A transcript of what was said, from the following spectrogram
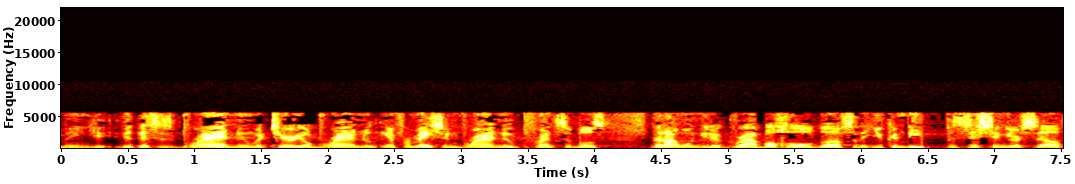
I mean, you, this is brand new material, brand new information, brand new principles that I want you to grab a hold of so that you can be position yourself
